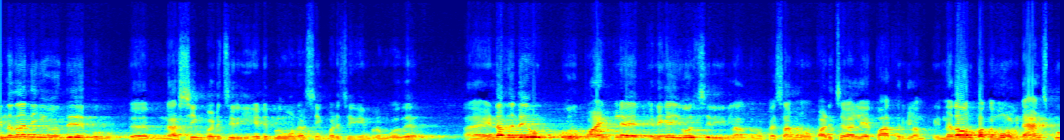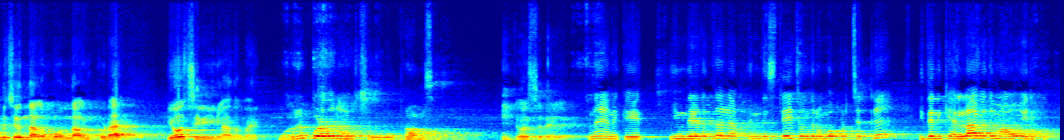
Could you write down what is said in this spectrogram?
என்னதான் நீங்க வந்து இப்போ நர்சிங் படிச்சிருக்கீங்க டிப்ளமோ நர்சிங் படிச்சிருக்கீங்கிற போது எண்ட் ஆஃப் த டே ஒரு பாயிண்ட்ல என்னைக்கா யோசிச்சிருக்கீங்களா? நம்ம பேசாம நம்ம படிச்ச வேலையே பார்த்துருக்கலாம். என்னதான் ஒரு பக்கம் உங்களுக்கு டான்ஸ் பிடிச்சிருந்தாலும் இருந்தாலும் கூட யோசிச்சிருக்கீங்களா அந்த மாதிரி? ஒரு பொழுது நான் வச்சிருந்தேன் ப்ராமிஸ் யோசிச்சதே இல்லை. ஏன்னா எனக்கு இந்த இடத்துல இந்த ஸ்டேஜ் வந்து ரொம்ப பிடிச்சிருக்கு. இது எனக்கு எல்லா விதமாகவும் இருக்குது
